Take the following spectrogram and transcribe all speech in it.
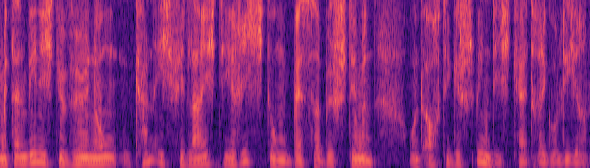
Mit ein wenig Gewöhnung kann ich vielleicht die Richtung besser bestimmen und auch die Geschwindigkeit regulieren.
